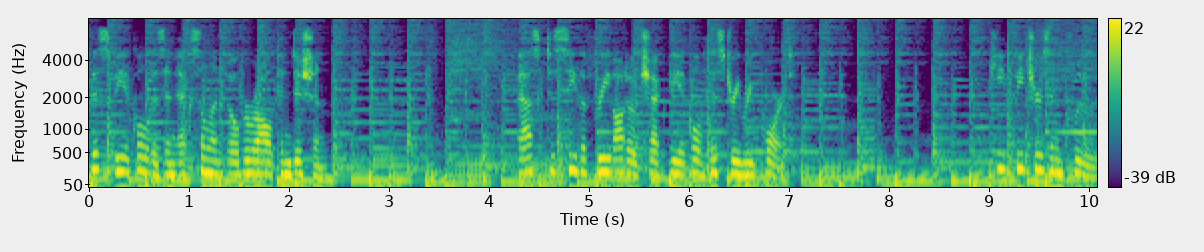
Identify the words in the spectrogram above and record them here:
This vehicle is in excellent overall condition. Ask to see the free AutoCheck Vehicle History Report. Key features include,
